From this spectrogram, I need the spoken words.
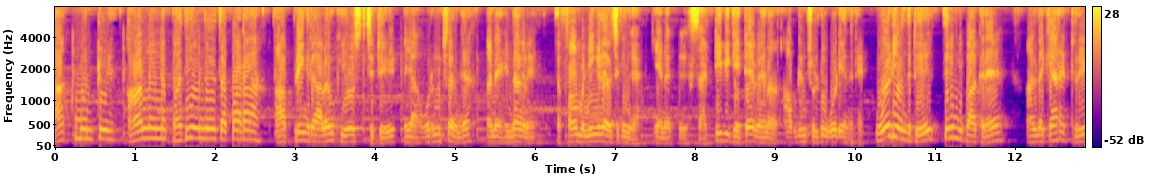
டாக்குமெண்ட் ஆன்லைன்ல பதிவு வந்தது தப்பாடா? அப்படிங்கிற அளவுக்கு யோசிச்சுட்டு ஐயா ஒரு நிமிஷம் இருங்க. அண்ணே இந்தாங்கண்ணே. ஃபார்ம் நீங்களே வச்சுக்கோங்க. எனக்கு சர்டிபிகேட்டே வேணாம் அப்படின்னு சொல்லிட்டு ஓடி வந்துட்டேன். ஓடி வந்துட்டு திரும்பி பார்க்கறேன். அந்த கேரக்டர்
